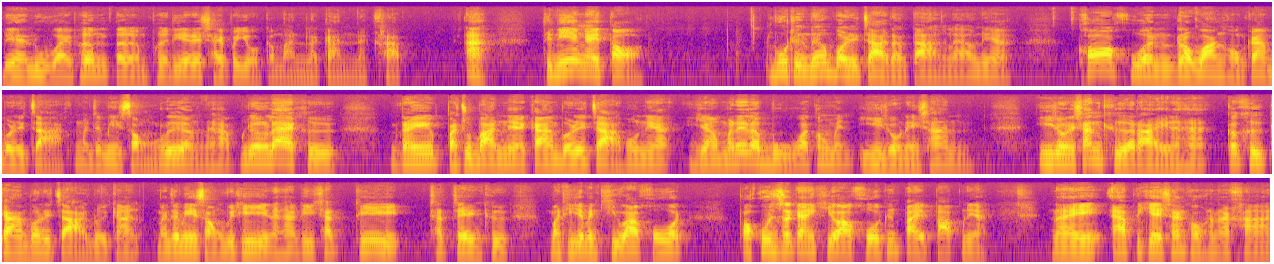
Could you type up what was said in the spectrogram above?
เรียนรู้ไว้เพิ่มเติม เพื่อที่จะได้ใช้ประโยชน์กับมันละกันนะครับอะทีนี้ยังไงต่อ พูดถึงเรื่องบริจาคต่างๆ แล้วเนี่ยข้อควรระวังของการบริจาคมันจะมี 2 เรื่องนะครับ เรื่องแรกคือในปัจจุบันเนี่ยการบริจาคพวกนี้ยังไม่ได้ระบุว่าต้องเป็น e-donation คืออะไรนะฮะ ก็คือการบริจาคโดยการมันจะมี 2 วิธีนะฮะที่ชัดที่ชัดเจนคือบางทีจะเป็น QR code พอคุณสแกน QR code ขึ้นไปปั๊บเนี่ยในแอปพลิเคชันของธนาคาร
